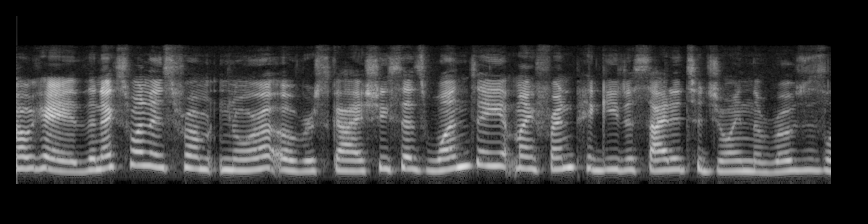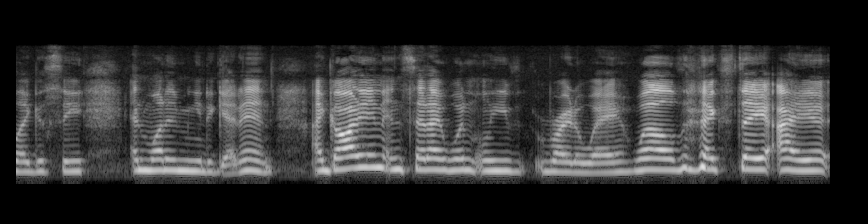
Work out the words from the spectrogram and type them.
Okay, the next one is from Nora Oversky. She says, One day my friend Piggy decided to join the Roses Legacy and wanted me to get in. I got in and said I wouldn't leave right away. Well, the next day I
